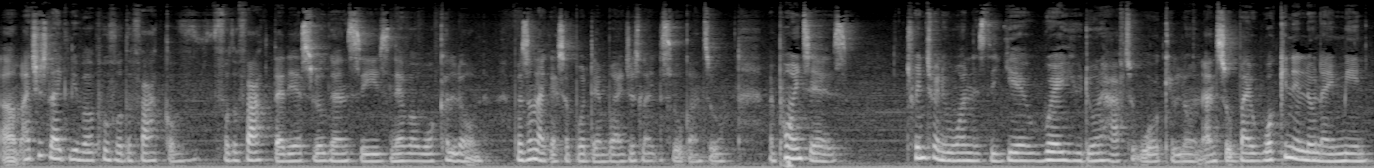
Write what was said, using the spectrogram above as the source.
um, I just like Liverpool for the fact of for the fact that their slogan says never walk alone. But it's not like I support them, but I just like the slogan. So my point is 2021 is the year where you don't have to walk alone. And so by walking alone I mean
